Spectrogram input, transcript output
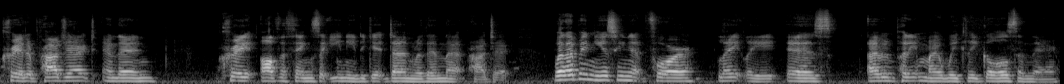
create a project and then create all the things that you need to get done within that project. What I've been using it for lately is I've been putting my weekly goals in there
